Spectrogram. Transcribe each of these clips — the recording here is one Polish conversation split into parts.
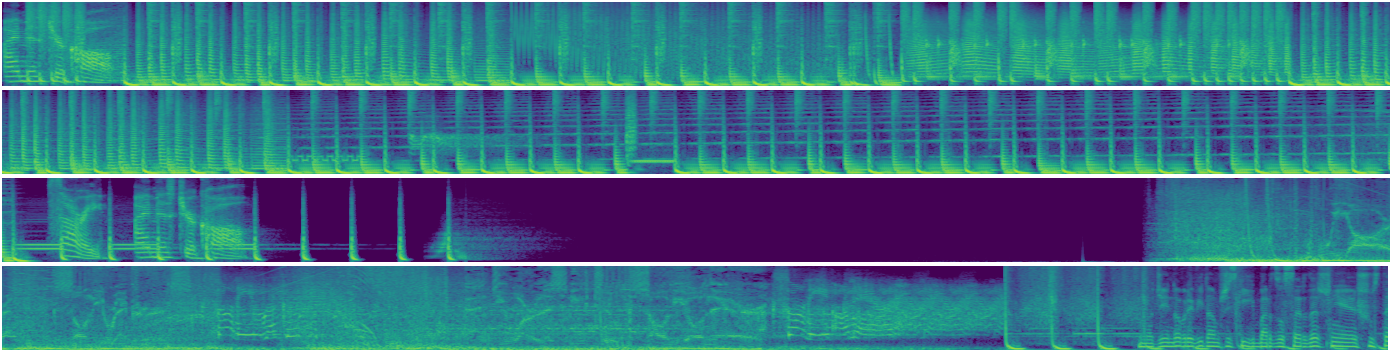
I missed your call. I missed your call. Dzień dobry, witam wszystkich bardzo serdecznie. 6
